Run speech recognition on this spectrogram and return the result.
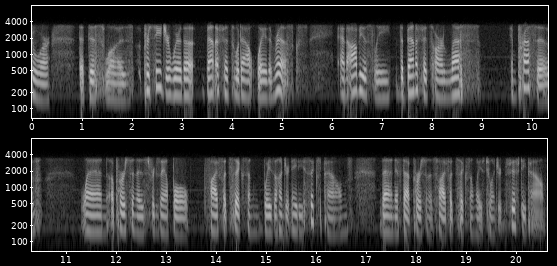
sure that this was a procedure where the benefits would outweigh the risks. And obviously, the benefits are less impressive when a person is, for example, five foot six and weighs 186 pounds than if that person is five foot six and weighs 250 pounds.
